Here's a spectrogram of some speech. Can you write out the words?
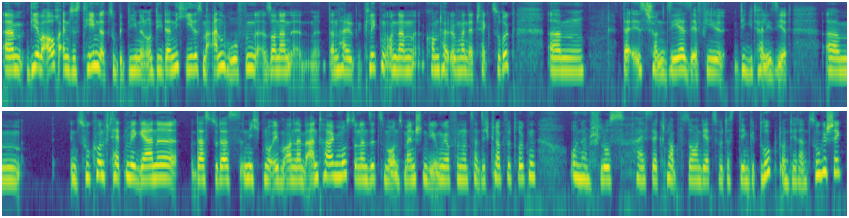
ähm, die aber auch ein System dazu bedienen und die dann nicht jedes Mal anrufen, sondern äh, dann halt klicken und dann kommt halt irgendwann der Check zurück. Ähm, da ist schon sehr, sehr viel digitalisiert. Ähm, in Zukunft hätten wir gerne, dass du das nicht nur eben online beantragen musst, sondern sitzen wir uns Menschen, die irgendwie auf 25 Knöpfe drücken und am Schluss heißt der Knopf so und jetzt wird das Ding gedruckt und dir dann zugeschickt,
